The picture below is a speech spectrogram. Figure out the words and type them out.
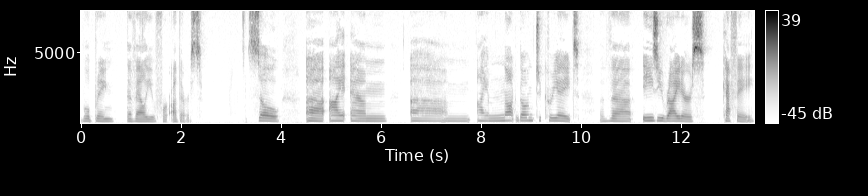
will bring the value for others. So uh, I am um, I am not going to create the Easy Riders Cafe,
